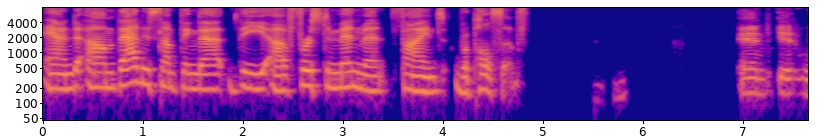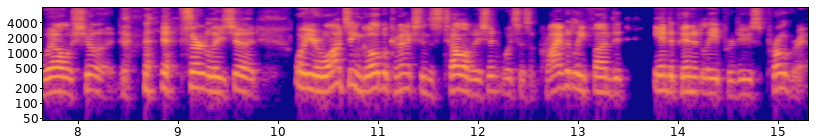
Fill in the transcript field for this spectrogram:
And um, that is something that the uh, First Amendment finds repulsive. And it well should. it certainly should. Well, you're watching Global Connections Television, which is a privately funded, independently produced program.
